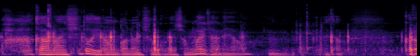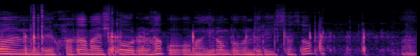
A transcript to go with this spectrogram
과감한 시도 이런 거는 중국이 정말 잘해요 음. 그런 이제 과감한 시도를 하고 막 이런 부분들에 있어서 어,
